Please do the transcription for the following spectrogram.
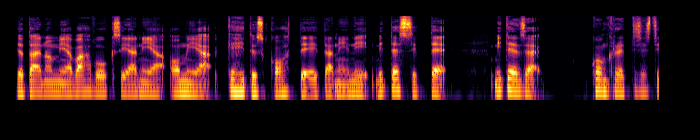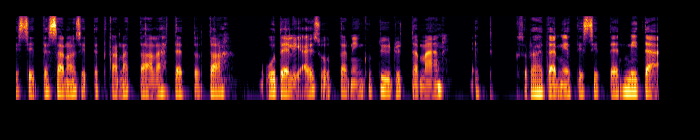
jotain omia vahvuuksiani ja omia kehityskohteitani, niin miten sitten, miten sä konkreettisesti sitten sanoisit, että kannattaa lähteä tota uteliaisuutta niin kuin tyydyttämään, että lähdetään miettimään sitten, että mitä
